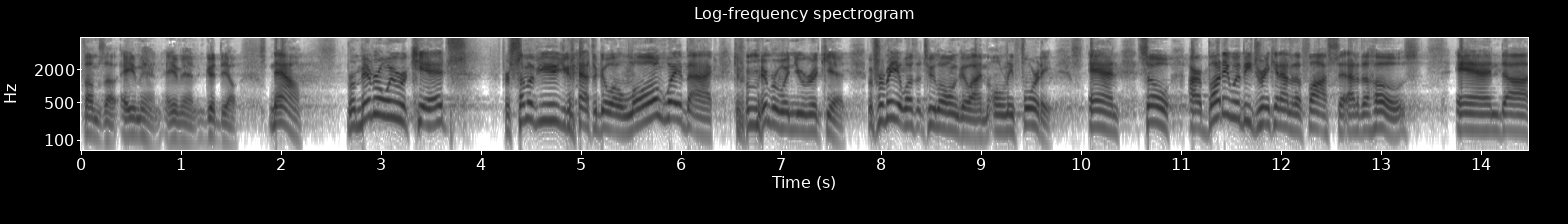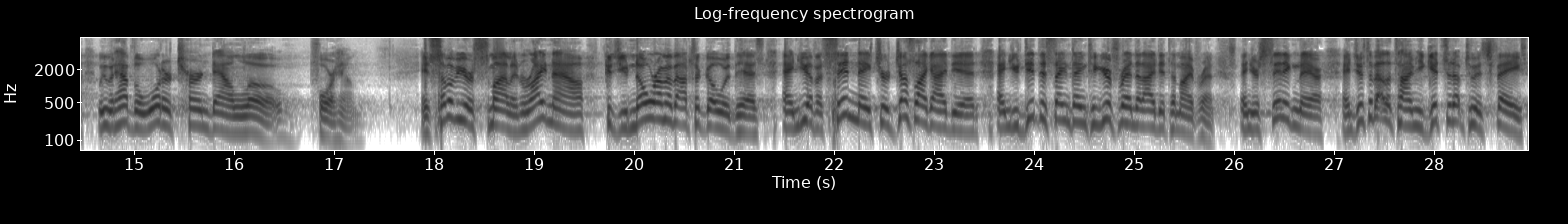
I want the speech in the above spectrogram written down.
Thumbs up. Amen. Amen. Good deal. Now, remember when we were kids? For some of you, you're going to have to go a long way back to remember when you were a kid. But for me, it wasn't too long ago. I'm only 40. And so our buddy would be drinking out of the faucet, out of the hose, and uh, we would have the water turned down low for him. And some of you are smiling right now because you know where I'm about to go with this, and you have a sin nature just like I did, and you did the same thing to your friend that I did to my friend. And you're sitting there, and just about the time he gets it up to his face,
